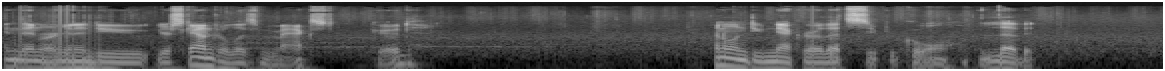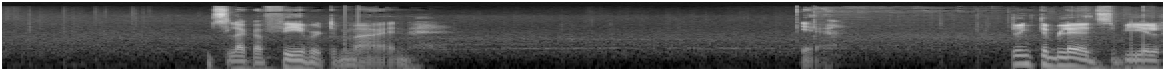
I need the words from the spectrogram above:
And then we're gonna do your scoundrel is maxed. Good. I don't want to do necro. That's super cool. Love it. It's like a favorite of mine. Yeah. Drink the blood, Sebille.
